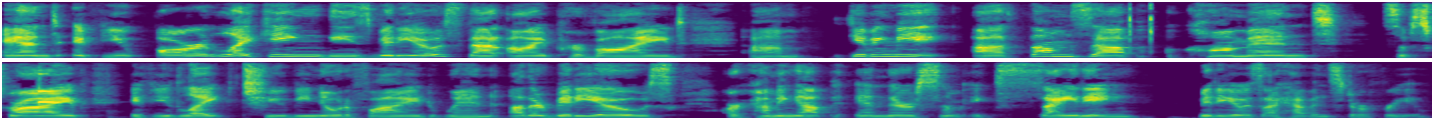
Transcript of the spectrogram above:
And if you are liking these videos that I provide, um, giving me a thumbs up, a comment, subscribe if you'd like to be notified when other videos are coming up and there's some exciting videos I have in store for you.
